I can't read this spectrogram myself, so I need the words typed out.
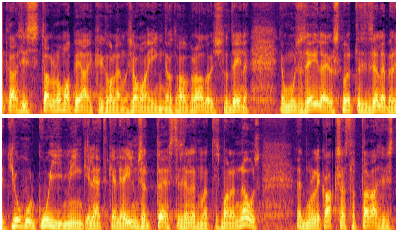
ega siis tal on oma pea ikkagi olemas ja oma hing, aga Obradovitš on teine. ja muuseas, eile just mõtlesin selle peale, et juhul kui mingil hetkel ja ilmselt tõesti selles mõttes ma olen nõus et mul oli kaks aastat tagasi vist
